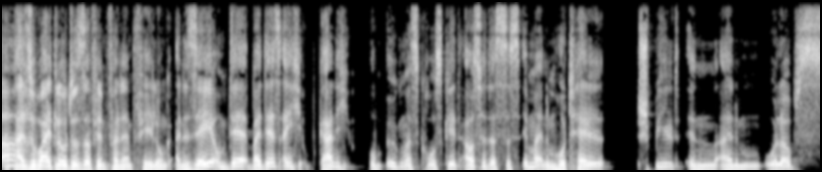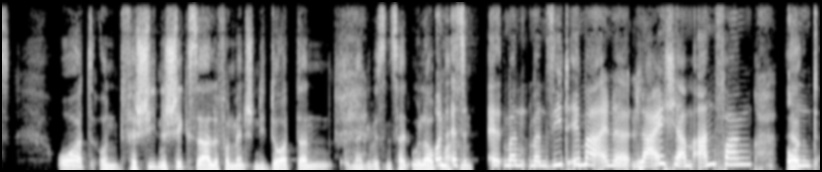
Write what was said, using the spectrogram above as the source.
Oh, Also White Lotus ist auf jeden Fall eine Empfehlung. Eine Serie, um der, bei der es eigentlich gar nicht um irgendwas groß geht, außer dass das immer in einem Hotel spielt, in einem Urlaubsort und verschiedene Schicksale von Menschen, die dort dann in einer gewissen Zeit Urlaub und es, machen. äh, man, man sieht immer eine Leiche am Anfang Ja. und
